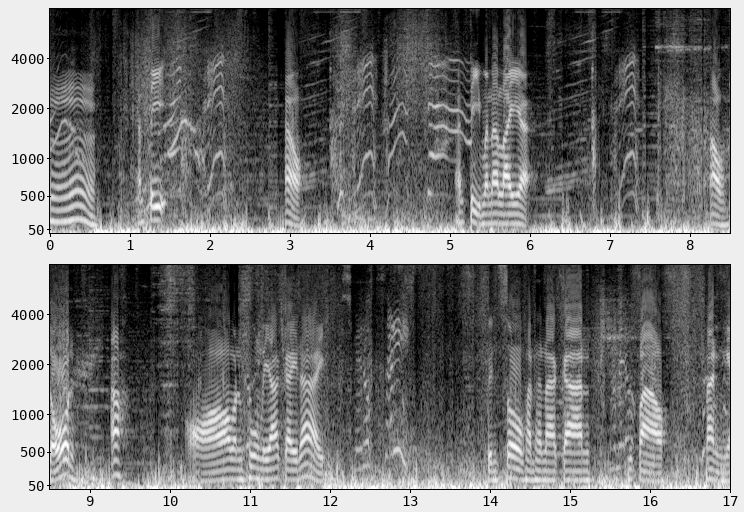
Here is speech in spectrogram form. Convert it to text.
อืมอันติ อ้าวอันติมันอะไรอะเอ้าโดนเอ้าอ๋อ มันพุ่งระยะไกลได้ เป็นโซ่พันธนาการหรือเปล่า นั่นไง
